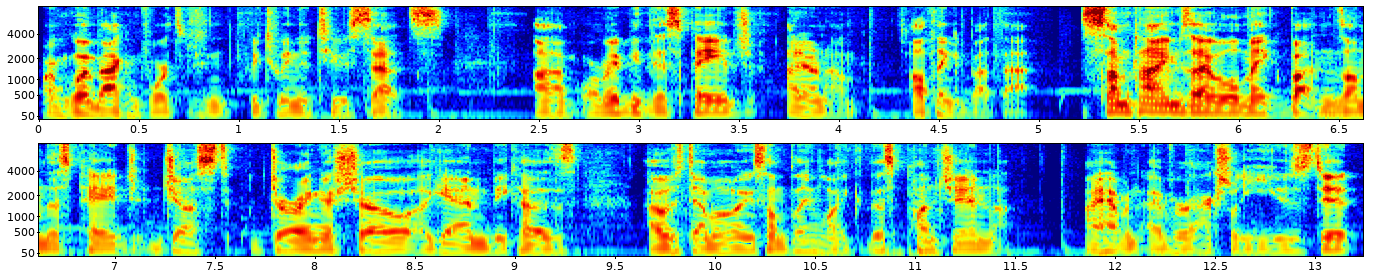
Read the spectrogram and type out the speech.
or I'm going back and forth between, between the two sets. Um, or maybe this page, I don't know. I'll think about that. Sometimes I will make buttons on this page just during a show, again, because I was demoing something like this punch in. I haven't ever actually used it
